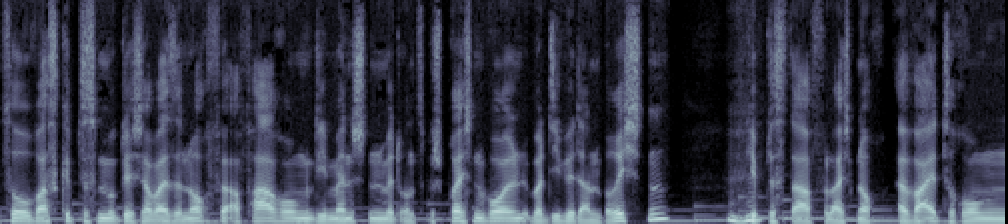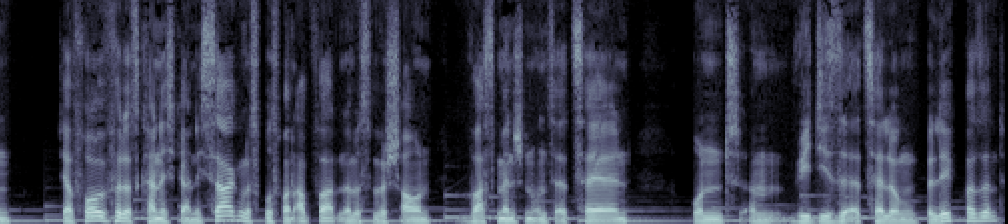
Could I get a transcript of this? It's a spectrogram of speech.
So, was gibt es möglicherweise noch für Erfahrungen, die Menschen mit uns besprechen wollen, über die wir dann berichten? Mhm. Gibt es da vielleicht noch Erweiterungen der Vorwürfe? Das kann ich gar nicht sagen. Das muss man abwarten. Da müssen wir schauen, was Menschen uns erzählen und ähm, wie diese Erzählungen belegbar sind.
